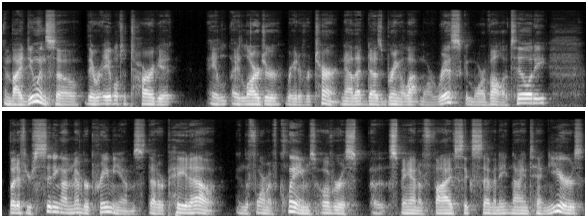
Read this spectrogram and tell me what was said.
And by doing so, they were able to target a, a, larger rate of return. Now, that does bring a lot more risk and more volatility. But if you're sitting on member premiums that are paid out in the form of claims over a, a span of five, six, seven, eight, nine, ten years,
